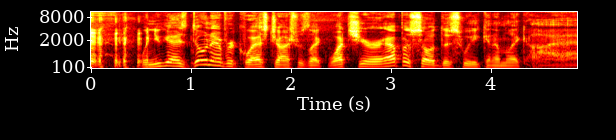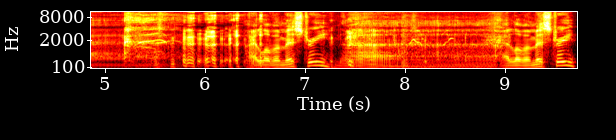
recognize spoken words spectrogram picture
when you guys don't have requests, Josh was like, "What's your episode this week?" And I'm like, "I, I love a mystery. Ah, I love a mystery."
